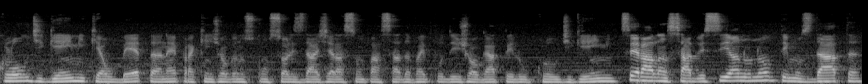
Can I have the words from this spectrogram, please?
Cloud Game, que é o beta, né, para quem joga nos consoles da geração passada vai poder jogar pelo Cloud Game. Será lançado esse ano, não temos data.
